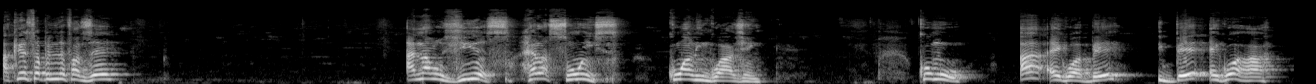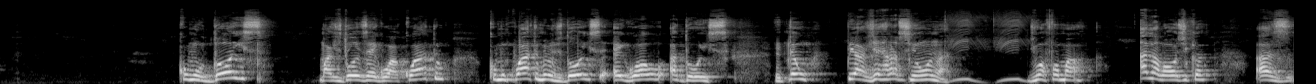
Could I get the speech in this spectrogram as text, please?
a criança aprende a fazer analogias, relações com a linguagem, como A é igual a B e B é igual a A. Como 2 mais 2 é igual a 4, como 4 menos 2 é igual a 2. Então, Piaget relaciona de uma forma analógica as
